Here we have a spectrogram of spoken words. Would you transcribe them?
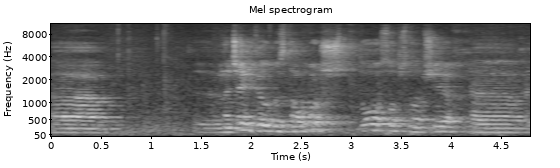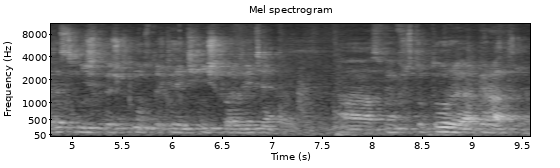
А, начать хотел бы с того, что, собственно, вообще хотят с, технической точки, ну, с точки зрения технического развития своей инфраструктуры операторы.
